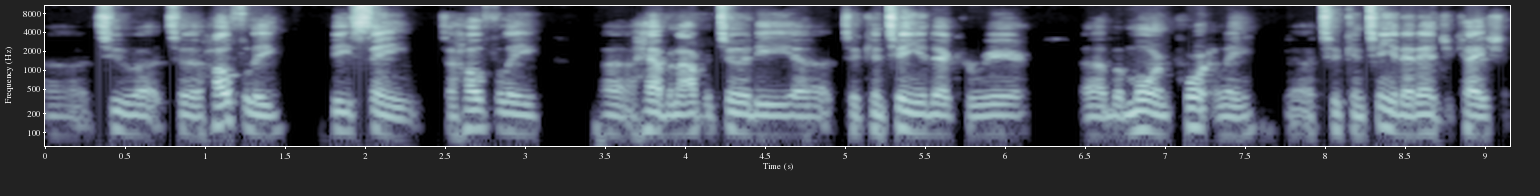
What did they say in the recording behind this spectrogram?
uh, to uh, to hopefully be seen, to hopefully uh, have an opportunity uh, to continue their career, uh, but more importantly, uh, to continue that education,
